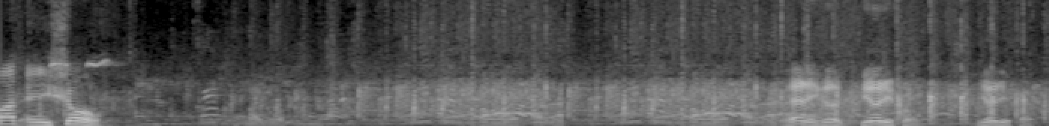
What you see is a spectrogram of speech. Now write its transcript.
What a show. Very good. Beautiful. Beautiful.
